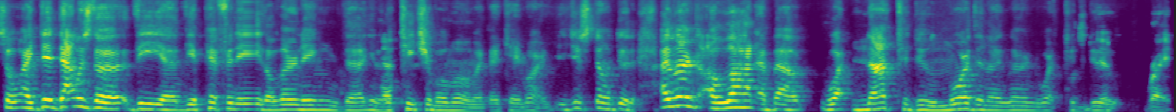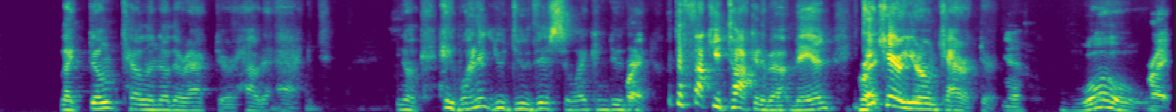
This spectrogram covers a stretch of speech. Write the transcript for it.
So I did. That was the the uh, the epiphany, the learning, the you know Yeah. the teachable moment that came. All right, you just don't do that. I learned a lot about what not to do more than I learned what to do. Right. Like, don't tell another actor how to act. You know, hey, why don't you do this so I can do that? Right. What the fuck you talking about, man? Right. Take care of your own character. Yeah. Whoa. Right.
